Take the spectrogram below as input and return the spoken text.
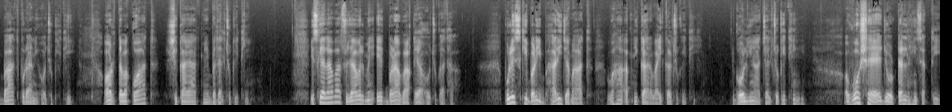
بات پرانی ہو چکی تھی اور توقعات شکایات میں بدل چکی تھیں۔ اس کے علاوہ سجاول میں ایک بڑا واقعہ ہو چکا تھا۔ پولیس کی بڑی بھاری جماعت وہاں اپنی کارروائی کر چکی تھی۔ گولیاں چل چکی تھیں۔ اور وہ شے جو ٹل نہیں سکتی،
